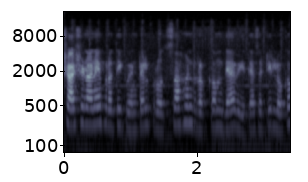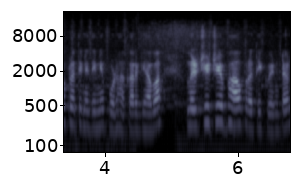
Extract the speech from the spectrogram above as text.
शासनाने प्रति क्विंटल प्रोत्साहन रक्कम द्यावी त्यासाठी लोकप्रतिनिधींनी पुढाकार घ्यावा. मिरचीचे भाव प्रति क्विंटल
